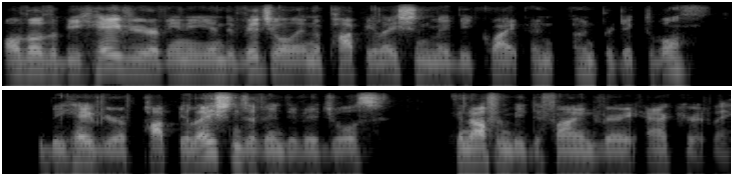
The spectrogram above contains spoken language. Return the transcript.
Although the behavior of any individual in a population may be quite un unpredictable, the behavior of populations of individuals can often be defined very accurately.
